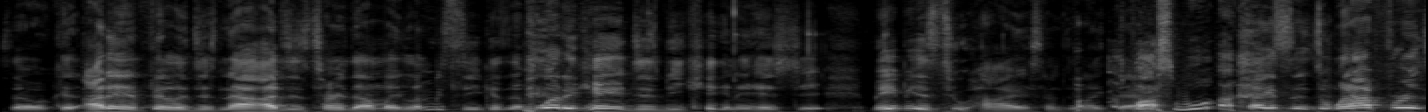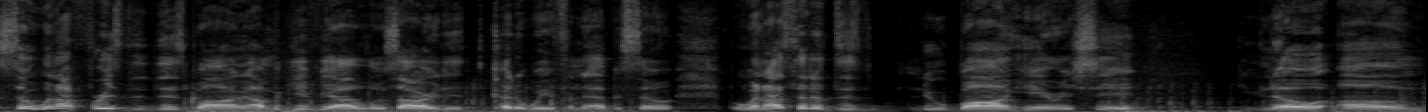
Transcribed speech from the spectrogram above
So, cause I didn't feel it just now. I just turned it. I'm like, let me see, because water can't just be kicking in his shit. Maybe it's too high or something like that. Possible. Like I said, so when I first, so when I first did this bong, I'm gonna give y'all a little. Sorry to cut away from the episode, but when I set up this new bong here and shit, you know, um,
